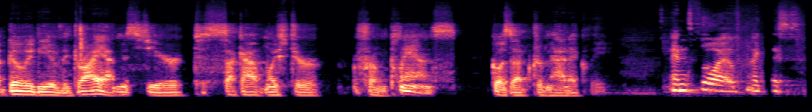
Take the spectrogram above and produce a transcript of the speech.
ability of the dry atmosphere to suck out moisture from plants goes up dramatically and soil like this.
